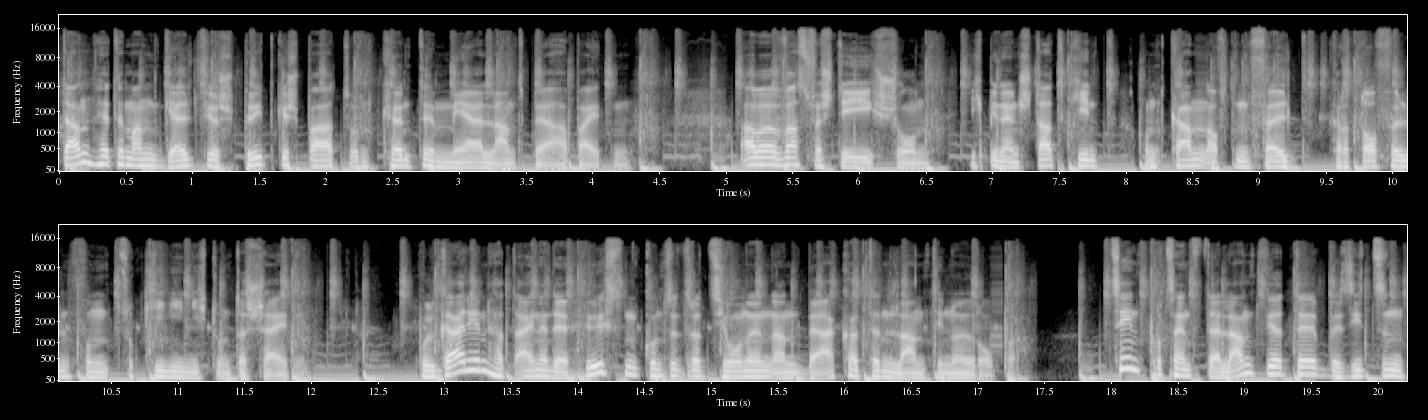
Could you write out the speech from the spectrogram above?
dann hätte man Geld für Sprit gespart und könnte mehr Land bearbeiten. Aber was verstehe ich schon? Ich bin ein Stadtkind und kann auf dem Feld Kartoffeln von Zucchini nicht unterscheiden. Bulgarien hat eine der höchsten Konzentrationen an beackertem Land in Europa. 10% der Landwirte besitzen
